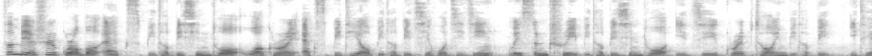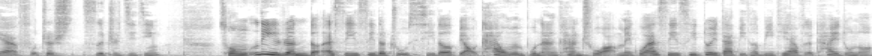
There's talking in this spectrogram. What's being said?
分别是 Global X 比特币信托、Valkyrie XBTO 比特币期货基金、Wisdom Tree 比特币信托以及 Crypto in 比特币 ETF 这四只基金。从历任的 SEC 的主席的表态，我们不难看出啊，美国 SEC 对待比特币 ETF 的态度呢，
